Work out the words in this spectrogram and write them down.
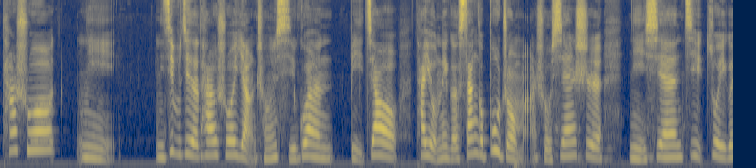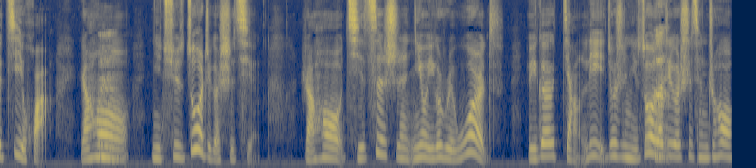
他说你，你记不记得他说养成习惯比较，他有那个三个步骤嘛？首先是你先计做一个计划，然后你去做这个事情，然后其次是你有一个 reward。有一个奖励，就是你做了这个事情之后，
